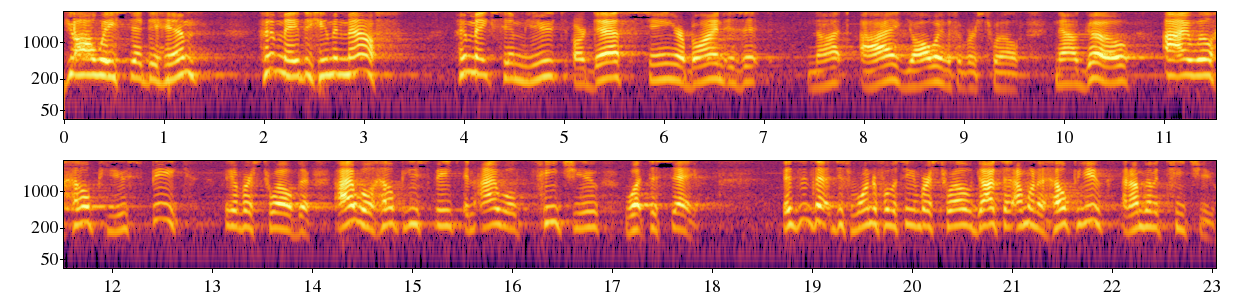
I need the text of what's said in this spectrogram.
Yahweh said to him, Who made the human mouth? Who makes him mute or deaf, seeing or blind? Is it not I, Yahweh? Look at verse 12. Now go, I will help you speak. Look at verse 12 there. I will help you speak and I will teach you what to say. Isn't that just wonderful to see in verse 12? God said, I'm going to help you and I'm going to teach you.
